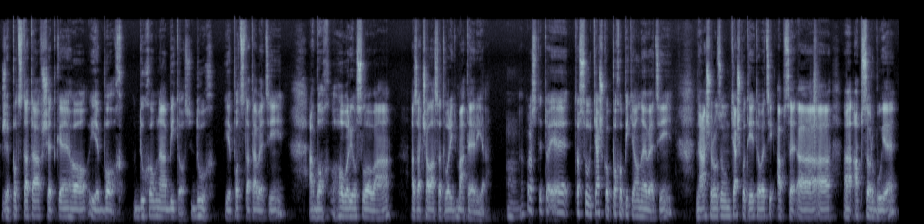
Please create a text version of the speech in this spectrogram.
že podstata všetkého je Boh, duchovná bytosť, duch je podstata veci a Boh hovoril slova a začala sa tvoriť matéria. Mm. Proste to, je, to sú ťažko pochopiteľné veci. Náš rozum ťažko tieto veci abse, a, a, a absorbuje,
